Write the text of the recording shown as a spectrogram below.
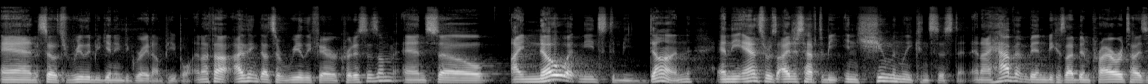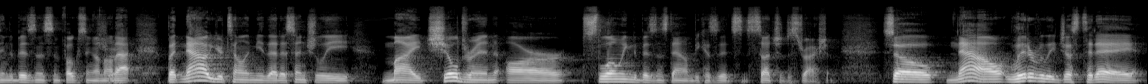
and so it's really beginning to grate on people. And I thought I think that's a really fair criticism. And so I know what needs to be done, and the answer is I just have to be inhumanly consistent. And I haven't been because I've been prioritizing the business and focusing on all that. But now you're telling me that essentially my children are slowing the business down because it's such a distraction. So now, literally just today,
